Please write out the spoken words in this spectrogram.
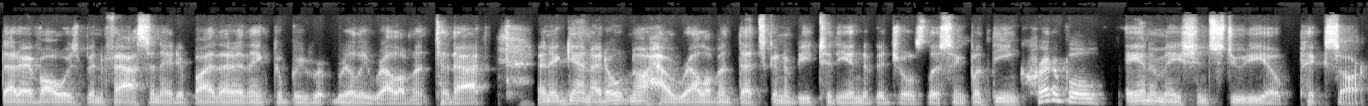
that I've always been fascinated by that I think could be re- really relevant to that. And again, I don't know how relevant that's going to be to the individuals listening, but the incredible animation studio Pixar.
